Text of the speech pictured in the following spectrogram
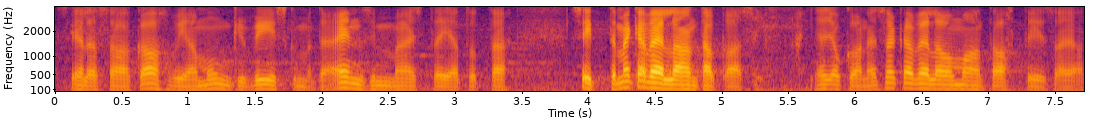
Siellä saa kahvia munkin 50 ensimmäistä ja tota, sitten me kävellään takaisin. Ja jokainen saa kävellä omaan tahtiinsa ja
